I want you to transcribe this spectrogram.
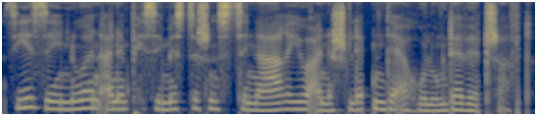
Sie sehen nur in einem pessimistischen Szenario eine schleppende Erholung der Wirtschaft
